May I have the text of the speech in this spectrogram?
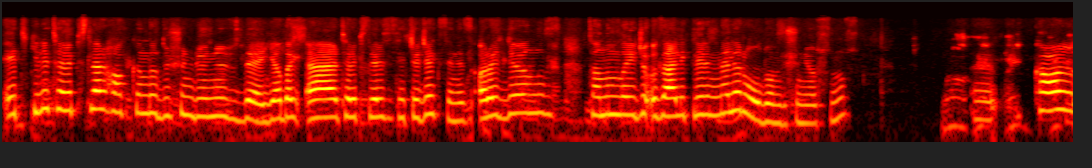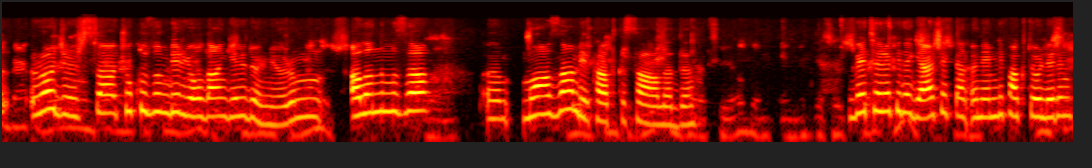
Etkili terapistler hakkında düşündüğünüzde ya da eğer terapistleri seçecekseniz arayacağınız tanımlayıcı özelliklerin neler olduğunu düşünüyorsunuz? Ee, Carl Rogers'a çok uzun bir yoldan geri dönüyorum. Alanımıza e, muazzam bir katkı sağladı. Ve terapide gerçekten önemli faktörlerin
